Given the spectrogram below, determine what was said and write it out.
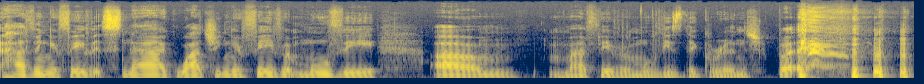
having your favorite snack watching your favorite movie. Um my favorite movie is the grinch but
